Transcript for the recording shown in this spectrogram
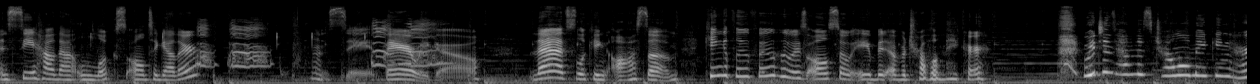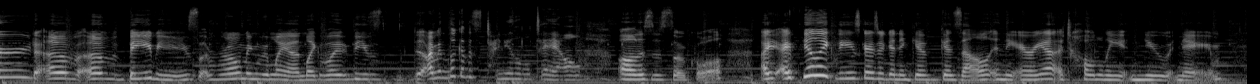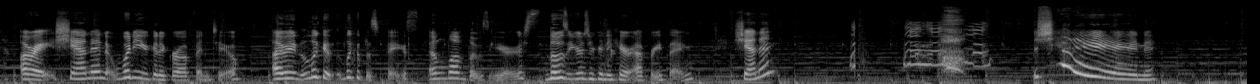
and see how that looks all together. Let's see, there we go. That's looking awesome. King Flufu, who is also a bit of a troublemaker, we just have this troublemaking herd of, of babies roaming the land. Like, like, these, I mean, look at this tiny little tail. Oh, this is so cool. I, I feel like these guys are gonna give Gazelle in the area a totally new name. All right, Shannon, what are you gonna grow up into? I mean, look at look at this face. I love those ears. Those ears are gonna hear everything. Shannon? Shannon!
